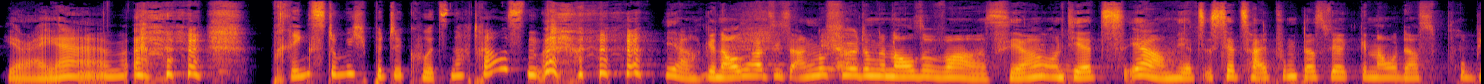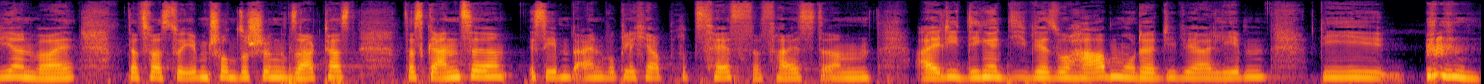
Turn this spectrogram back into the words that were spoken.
here I am. Bringst du mich bitte kurz nach draußen? Ja, genau so hat sich's angefühlt ja. und genau so war's, ja. Und jetzt, ja, jetzt ist der Zeitpunkt, dass wir genau das probieren, weil das, was du eben schon so schön gesagt hast, das Ganze ist eben ein wirklicher Prozess. Das heißt, ähm, all die Dinge, die wir so haben oder die wir erleben, die,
